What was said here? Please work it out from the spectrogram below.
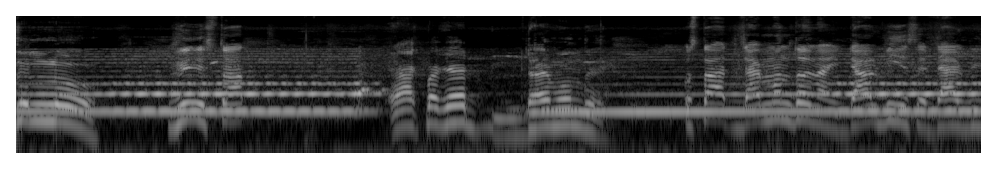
জিল্লু জি উস্তাদ এক প্যাকেট ডায়মন্ড দে। উস্তাদ ডায়মন্ড তো নাই ডারবি আছে ডারবি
